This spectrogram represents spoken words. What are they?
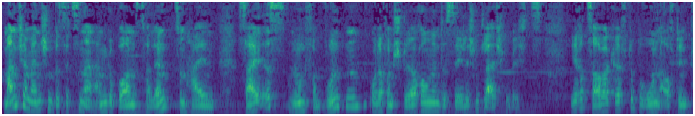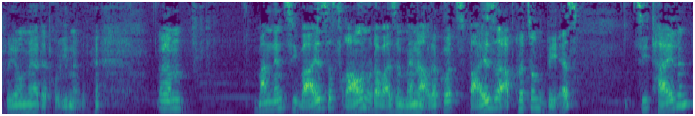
Manche Menschen besitzen ein angeborenes Talent zum Heilen, sei es nun von Wunden oder von Störungen des seelischen Gleichgewichts. Ihre Zauberkräfte beruhen auf den Tweomer der Druiden. Ähm, man nennt sie weise Frauen oder weise Männer oder kurz weise, Abkürzung WS. Sie teilen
